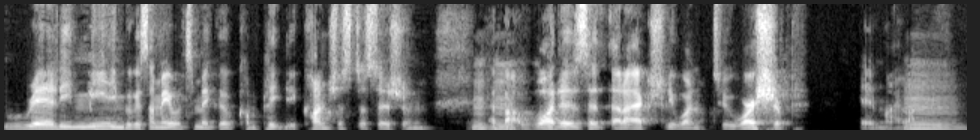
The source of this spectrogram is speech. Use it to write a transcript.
really meaning because i'm able to make a completely conscious decision Mhm. about what is it that i actually want to worship in my life Mm.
